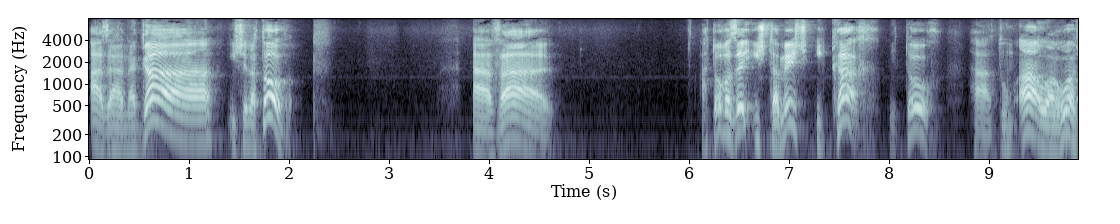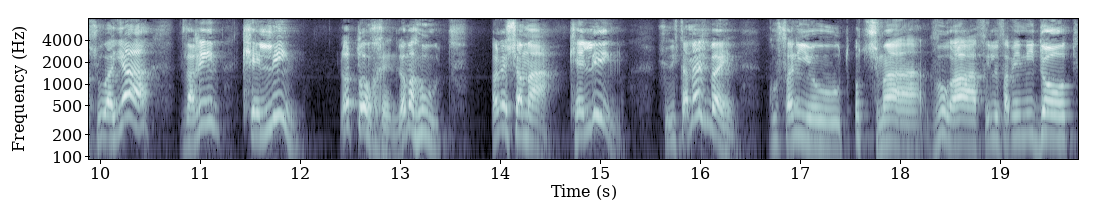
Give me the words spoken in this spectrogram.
אז ההנהגה היא של הטוב. אבל הטוב הזה ישתמש, ייקח מתוך הטומאה או הרוע שהוא היה, דברים, כלים, לא תוכן, לא מהות, לא נשמה, כלים שהוא ישתמש בהם, גופניות, עוצמה, גבורה, אפילו לפעמים מידות,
